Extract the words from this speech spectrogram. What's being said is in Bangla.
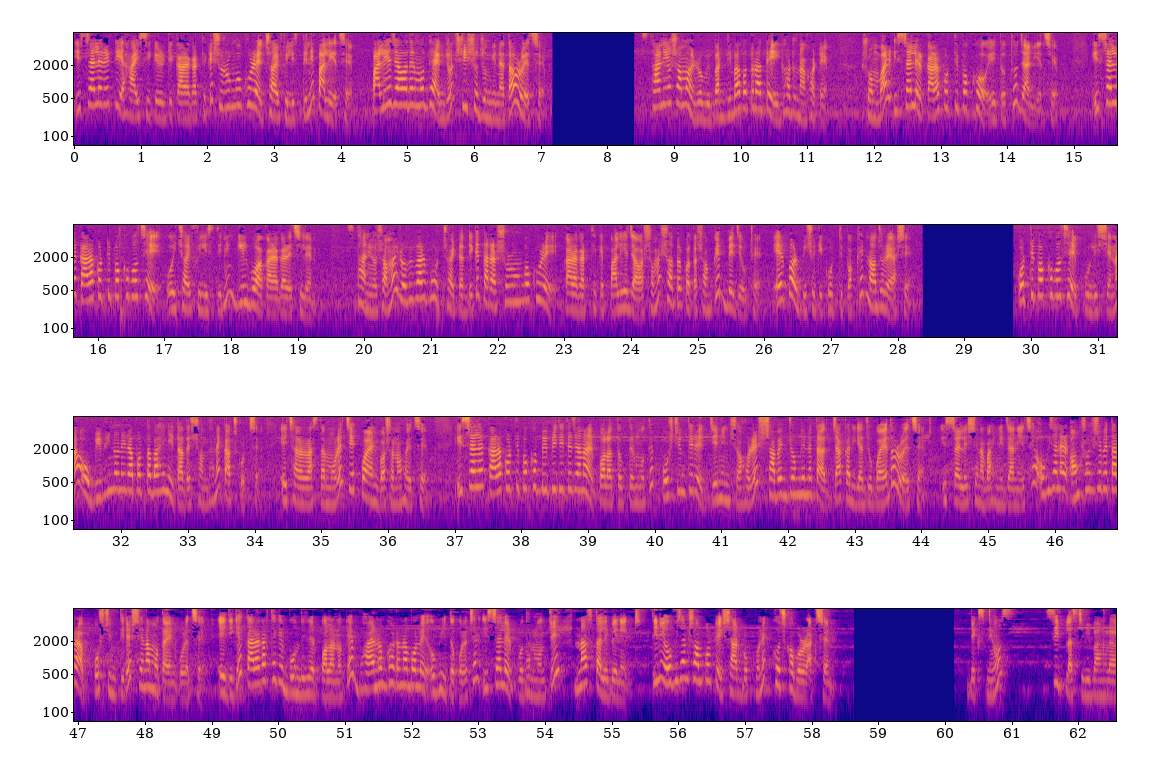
ইসরায়েলের একটি হাই সিকিউরিটি কারাগার থেকে সুরঙ্গ খুঁড়ে ছয় ফিলিস্তিনি পালিয়েছে। পালিয়ে যাওয়াদের মধ্যে একজন শীর্ষ জঙ্গি নেতাও রয়েছে। স্থানীয় সময় রবিবার দিবাগত রাতে এই ঘটনা ঘটে। সোমবার ইসরায়েলের কারা কর্তৃপক্ষ এই তথ্য জানিয়েছে। ইসরায়েলের কারা কর্তৃপক্ষ বলছে, ওই ছয় ফিলিস্তিনি গিলবোয়া কারাগারে ছিলেন। স্থানীয় সময় রবিবার ভোর ছয়টার দিকে তারা সুরঙ্গ খুঁড়ে কারাগার থেকে পালিয়ে যাওয়ার সময় সতর্কতা সংকেত বেজে ওঠে। এরপর বিষয়টি কর্তৃপক্ষের নজরে আসে। কর্তৃপক্ষ বলছে, পুলিশ সেনা ও বিভিন্ন নিরাপত্তা বাহিনী তাদের সন্ধানে কাজ করছে। এছাড়া রাস্তার মোড়ে চেক পয়েন্ট বসানো হয়েছে। ইসরায়েলের কারা কর্তৃপক্ষ বিবৃতিতে জানায়, পলাতকদের মধ্যে পশ্চিম তীরে জেনিন শহরের সাবেক জঙ্গি নেতা জাকারিয়া জুবায়েদও রয়েছে। ইসরায়েলের সেনাবাহিনী জানিয়েছে, অভিযানের অংশ হিসেবে তারা পশ্চিম তীরে সেনা মোতায়েন করেছে। এইদিকে কারাগার থেকে বন্দীদের পলানোকে ভয়ানক ঘটনা বলে অভিহিত করেছেন ইসরায়েলের প্রধানমন্ত্রী নাফতালি বেনেট। তিনি অভিযান সম্পর্কে সার্বক্ষণিক খোঁজখবর রাখছেন। ডেক্স news C plus TV Bangla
